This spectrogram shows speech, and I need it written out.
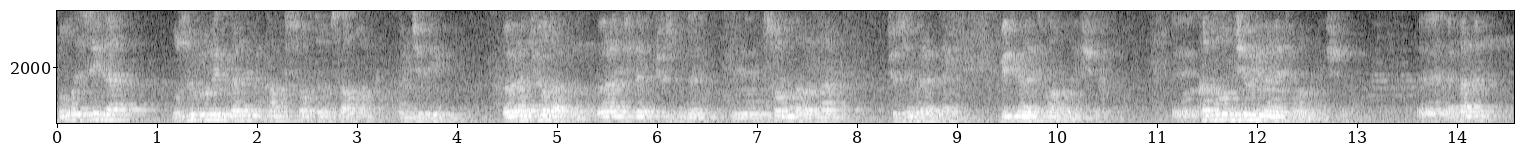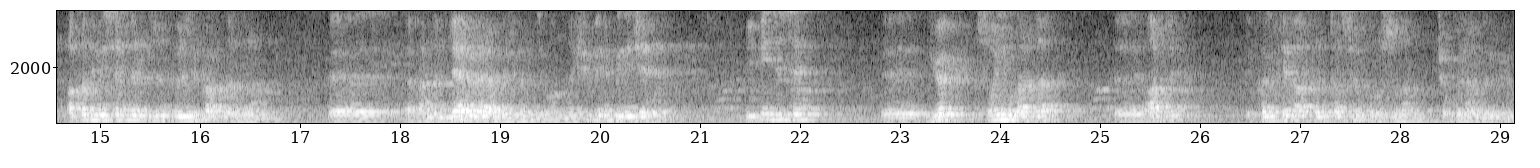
dolayısıyla huzurlu ve güvenli bir kampüs ortamı sağlamak önceliği. Öğrenci odaklı, öğrencilerin çözümleri, e, sorunlarına çözüm üreten bir yönetim anlayışı, e, katılımcı bir yönetim anlayışı, e, efendim akademisyenlerimizin özlük haklarına efendim değer veren bir yönetim anlayışı benim birinci hedefim. İkincisi, e, YÖK son yıllarda artık kaliteli akreditasyon konusuna çok önem veriyor.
